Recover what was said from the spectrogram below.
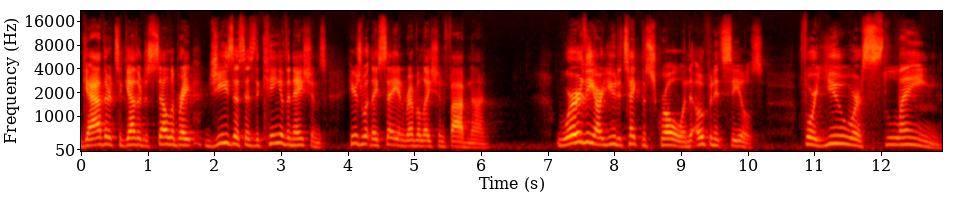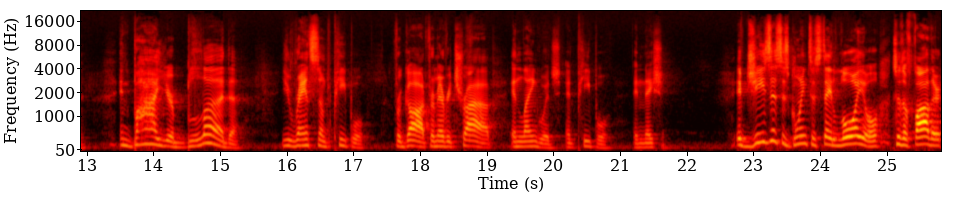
gather together to celebrate Jesus as the King of the nations, here's what they say in Revelation 5 9. Worthy are you to take the scroll and to open its seals, for you were slain, and by your blood you ransomed people for God from every tribe and language and people and nation. If Jesus is going to stay loyal to the Father,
